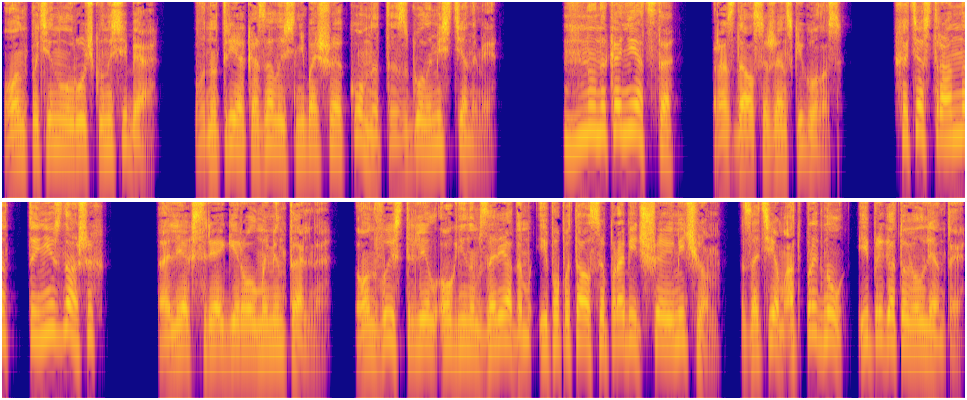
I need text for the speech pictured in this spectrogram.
Он потянул ручку на себя, Внутри оказалась небольшая комната с голыми стенами. «Ну, наконец-то!» — раздался женский голос. «Хотя странно, ты не из наших». Олег среагировал моментально. Он выстрелил огненным зарядом и попытался пробить шею мечом, затем отпрыгнул и приготовил ленты.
